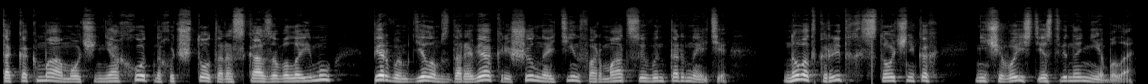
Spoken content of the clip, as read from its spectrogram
Так как мама очень неохотно хоть что-то рассказывала ему, первым делом здоровяк решил найти информацию в интернете, но в открытых источниках ничего, естественно, не было.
